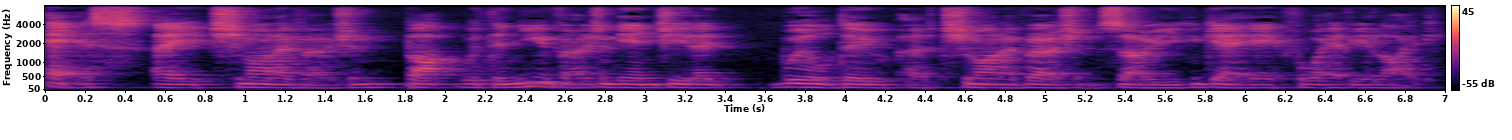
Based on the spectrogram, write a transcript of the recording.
S a Shimano version, but with the new version, the NG, they will do a Shimano version, so you can get it for whatever you like.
